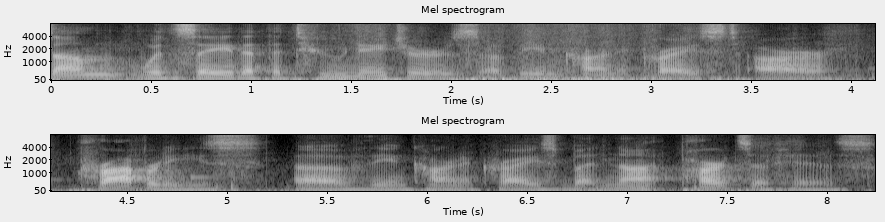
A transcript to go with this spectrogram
some would say that the two natures of the incarnate Christ are properties of the incarnate Christ, but not parts of his.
